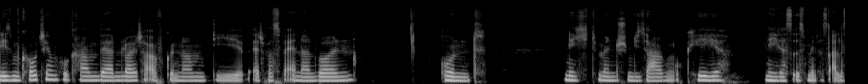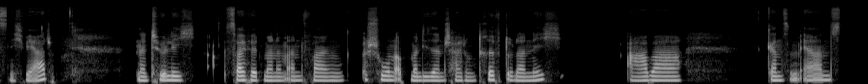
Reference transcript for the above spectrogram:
diesem Coaching-Programm werden Leute aufgenommen, die etwas verändern wollen und nicht Menschen, die sagen: „Okay, ne, das ist mir das alles nicht wert.“ Natürlich zweifelt man am Anfang schon, ob man diese Entscheidung trifft oder nicht, aber ganz im Ernst,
